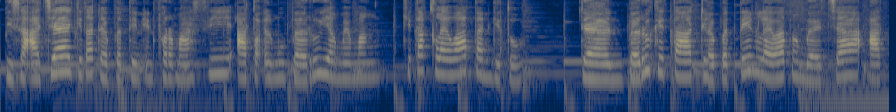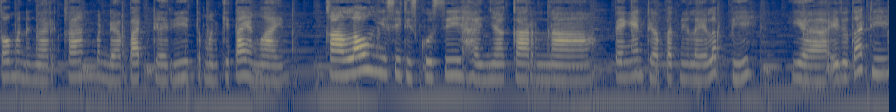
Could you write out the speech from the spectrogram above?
bisa aja kita dapetin informasi atau ilmu baru yang memang kita kelewatan gitu dan baru kita dapetin lewat membaca atau mendengarkan pendapat dari teman kita yang lain kalau ngisi diskusi hanya karena pengen dapat nilai lebih, ya itu tadi.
